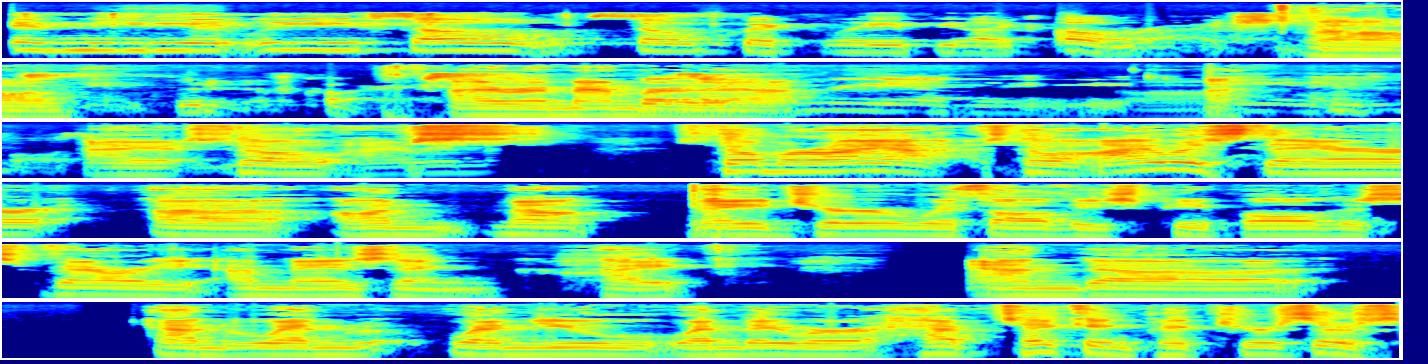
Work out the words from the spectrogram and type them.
immediately so so quickly be like, oh, Mariya should oh, be included, of course. I remember was, that. Like, really meaningful. I, so so Mariya, so I was there uh, on Mount Major with all these people. This very amazing hike, and uh, and when when you when they were have taking pictures, there's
